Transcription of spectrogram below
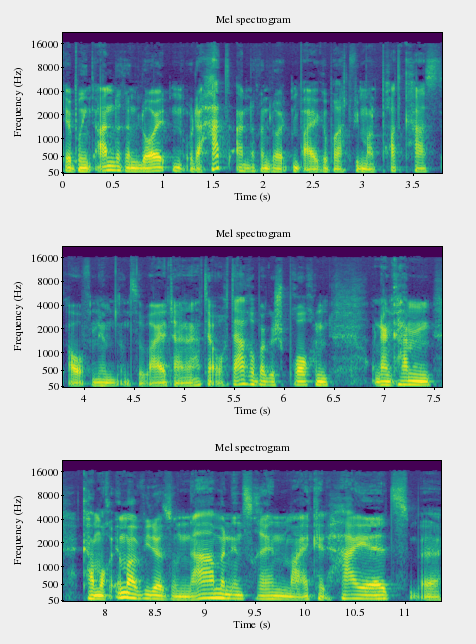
der bringt anderen Leuten oder hat anderen Leuten beigebracht, wie man Podcasts aufnimmt und so weiter. Dann hat er auch darüber gesprochen und dann kam, kam auch immer wieder so Namen ins Rennen, Michael Hyatt, äh,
